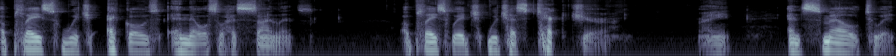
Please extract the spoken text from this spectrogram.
a place which echoes and also has silence, a place which which has texture, right, and smell to it,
